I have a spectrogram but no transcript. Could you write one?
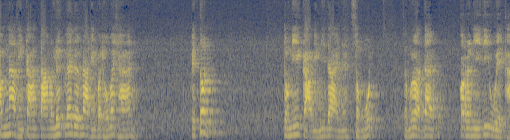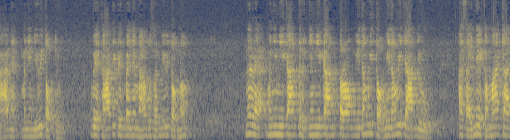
อำนาจแห่งการตามระลึก และด้วยอำนาจแห่งปฐมฌานเป็นต้น ตรงนี้กล่าวอย่างนี้ได้นะสมมุติ สมมติว่าได้ กรณีที่อุเบกขาเนี่ยมันยังมีวิตกอยู่อุเบกขาที่เป็นไปในมหากุศลมีวิตกเนาะนั่นแหละมันยังมีการตรึกยังมีการตรองมีทั้งวิตกมีทั้งวิจารอยู่ อาศัยเนคขมะการ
